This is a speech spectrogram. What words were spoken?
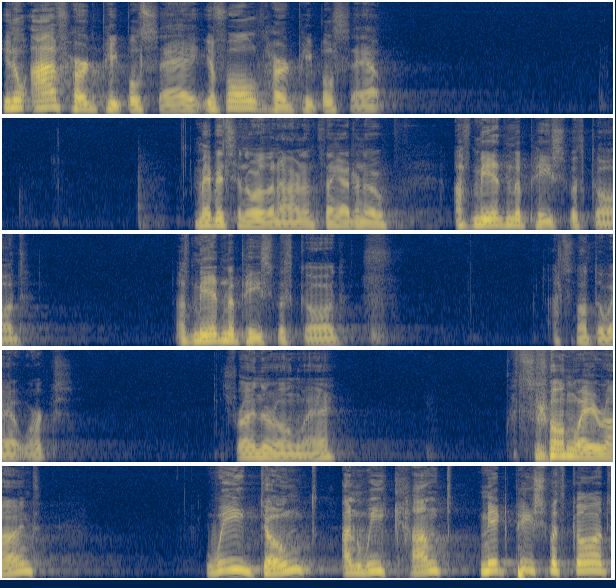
You know, I've heard people say, you've all heard people say it. Maybe it's a Northern Ireland thing, I don't know. I've made my peace with God. I've made my peace with God. That's not the way it works. It's round the wrong way. It's the wrong way around. We don't and we can't make peace with God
